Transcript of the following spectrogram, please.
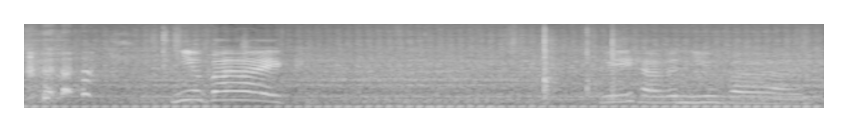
new bike. We have a new bike.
